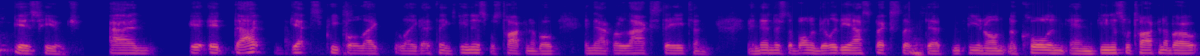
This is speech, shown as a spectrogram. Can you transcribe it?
mm-hmm. huge. And it, it, that gets people like like I think Ines was talking about in that relaxed state and and then there's the vulnerability aspects that that you know Nicole and, and were talking about.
